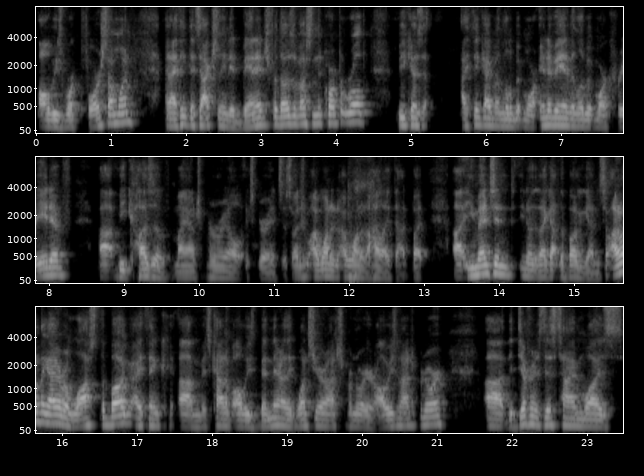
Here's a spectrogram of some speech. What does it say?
always worked for someone. And I think that's actually an advantage for those of us in the corporate world because I think I'm a little bit more innovative, a little bit more creative uh, because of my entrepreneurial experiences. So I just I wanted I wanted to highlight that. But uh, you mentioned you know that I got the bug again. So I don't think I ever lost the bug. I think um, it's kind of always been there. I think once you're an entrepreneur, you're always an entrepreneur. Uh, the difference this time was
